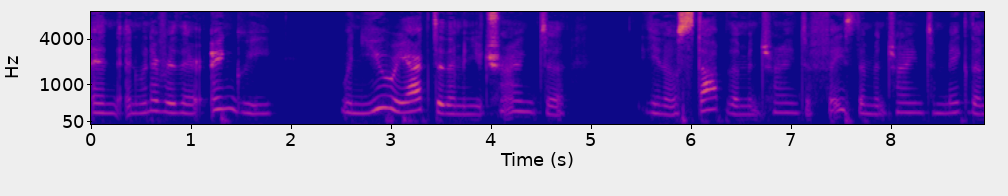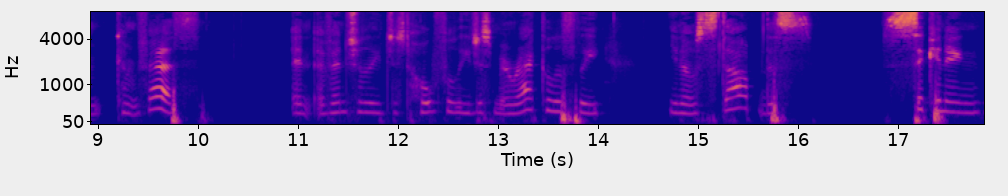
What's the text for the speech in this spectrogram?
And and whenever they're angry, when you react to them and you're trying to you know, stop them and trying to face them and trying to make them confess and eventually just hopefully just miraculously, you know, stop this sickening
